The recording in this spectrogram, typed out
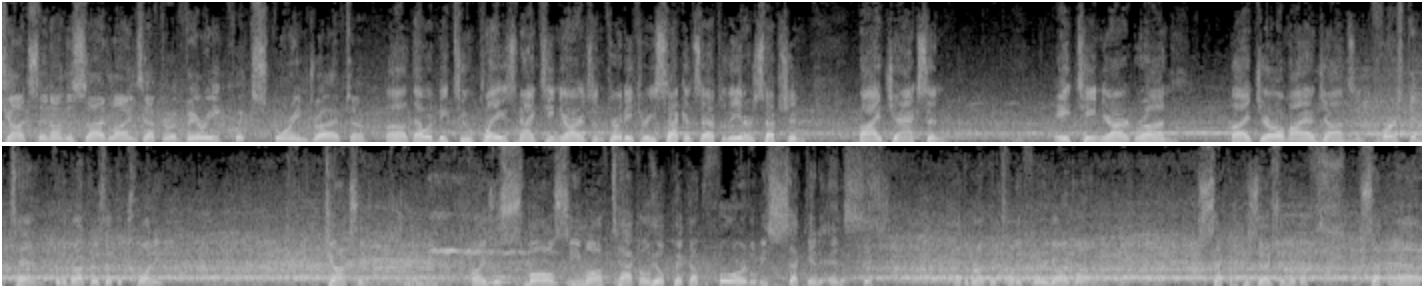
Johnson on the sidelines after a very quick scoring drive, Tom. Uh, that would be two plays, 19 yards and 33 seconds after the interception by Jackson. 18-yard run by Jeremiah Johnson. First and 10 for the Broncos at the 20. Johnson finds a small seam off tackle. He'll pick up four. It'll be second and six at the Bronco 24-yard line. Second possession of the second half.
